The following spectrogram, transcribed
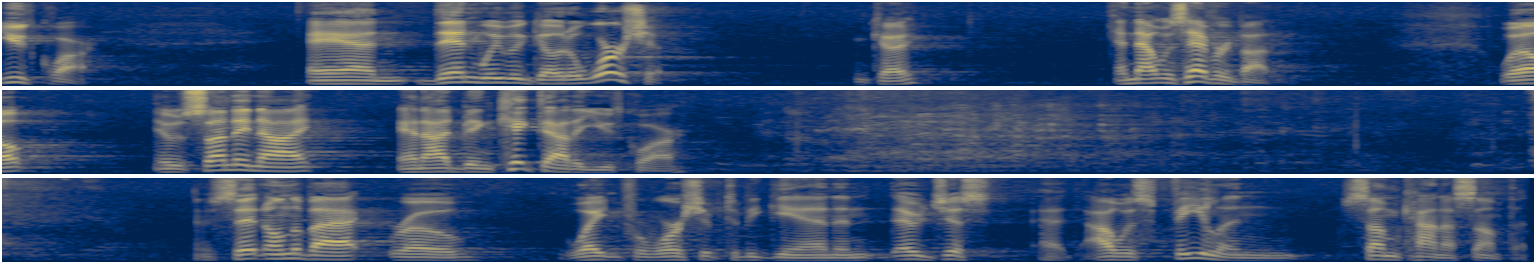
youth choir. And then we would go to worship, okay? And that was everybody. Well, it was Sunday night, and I'd been kicked out of youth choir. Sitting on the back row, waiting for worship to begin, and there just, I was feeling some kind of something.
